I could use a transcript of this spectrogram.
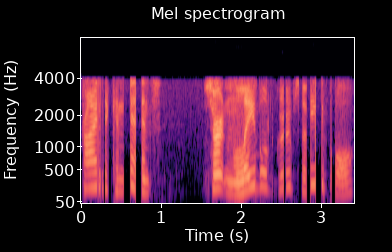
trying to convince certain labeled groups of people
